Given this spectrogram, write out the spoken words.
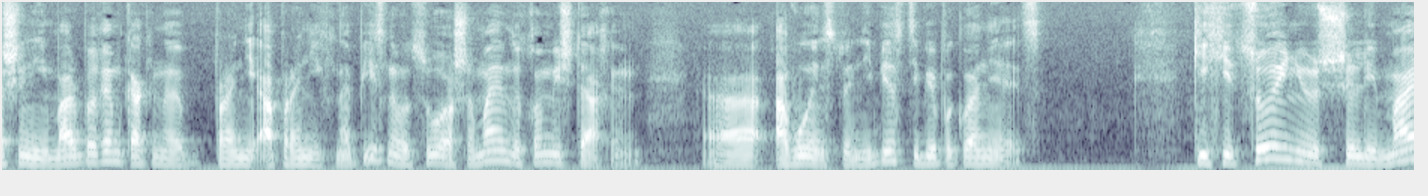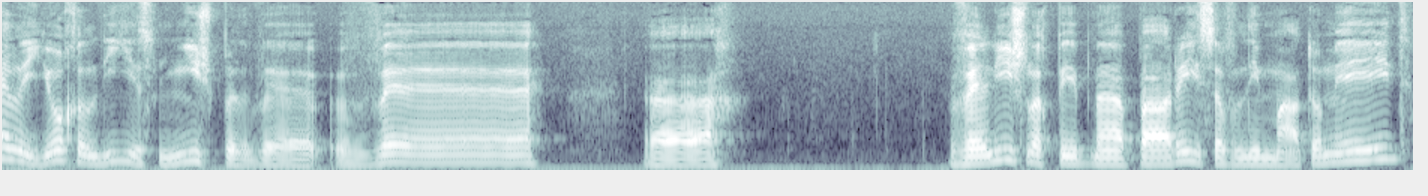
Шинеймар Бахем, как на, про, а про них написано, вот Суашамаем Лехомиштахем, а воинство небес тебе поклоняется. Кихицойниус шелимайлы йохал лиес нишпел в в в лишлах парисов лиматомейд,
